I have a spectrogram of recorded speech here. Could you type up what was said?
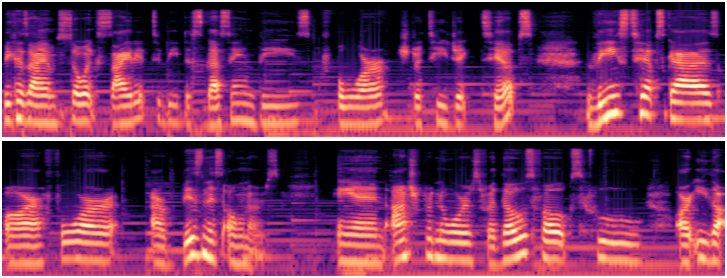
because I am so excited to be discussing these four strategic tips. These tips, guys, are for our business owners and entrepreneurs, for those folks who are either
